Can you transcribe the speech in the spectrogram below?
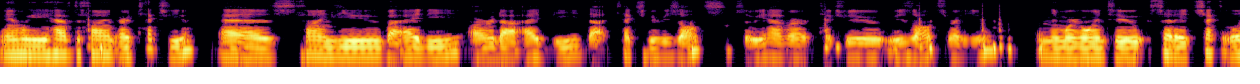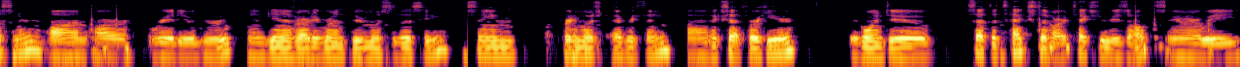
and we have defined our text view as find view by ID r.id.text view results. So we have our text view results right here. And then we're going to set a checked listener on our radio group. And again, I've already run through most of this here. Same pretty much everything, uh, except for here. We're going to set the text of our text view results. Remember we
